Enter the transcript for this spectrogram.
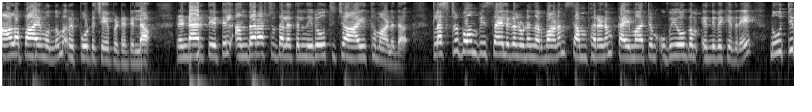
ആളപായമൊന്നും റിപ്പോർട്ട് ചെയ്യപ്പെട്ടിട്ടില്ല. രണ്ടായിരത്തി എട്ടിൽ അന്താരാഷ്ട്ര തലത്തിൽ നിരോധിച്ച ആയുധമാണിത്. ക്ലസ്റ്റർ ബോംബ് മിസൈലുകളുടെ നിർമ്മാണം സംഭരണം കൈമാറ്റം ഉപയോഗം എന്നിവയ്ക്കെതിരെ നൂറ്റി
